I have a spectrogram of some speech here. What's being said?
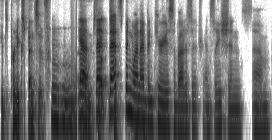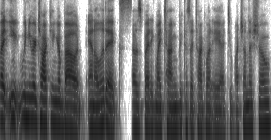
it's pretty expensive. Mm-hmm. Yeah, um, so, that that's so, been one I've mm-hmm. been curious about is the translations. Um, but you, when you were talking about analytics, I was biting my tongue because I talk about AI too much on this show.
